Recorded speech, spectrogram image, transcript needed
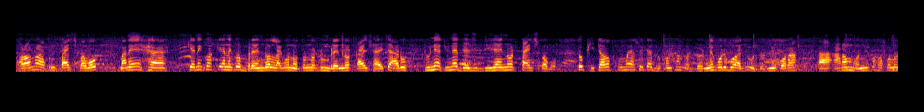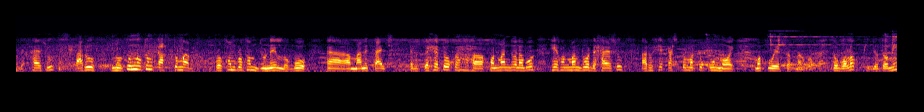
ধৰণৰ আপুনি টাইলছ পাব। মানে কেনেকুৱা কেনেকুৱা ব্ৰেণ্ডৰ লাগিব, নতুন নতুন ব্ৰেণ্ডৰ টাইলছ আহিছে আৰু ধুনীয়া ধুনীয়া ডিজ- ডিজাইনৰ টাইলছ পাব। তো ভিতৰত সোমাই আছোঁ, এতিয়া দোকানখন উদ্বোধনী কৰিব আজি, উদ্বোধনী কৰা পৰা সকলো দেখাই আছোঁ আৰু নতুন নতুন কাষ্টমাৰ প্ৰথম প্ৰথম যোনে ল'ব মানে টাইলছ তেখেতক সন্মান জনাব, সেই সন্মানটো দেখাই আছোঁ আৰু সেই কাষ্টমাৰটো কোন হয়, মই কৈ আছোঁ আপোনালোকক। তো বলক, ভিডিঅ'টো আমি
